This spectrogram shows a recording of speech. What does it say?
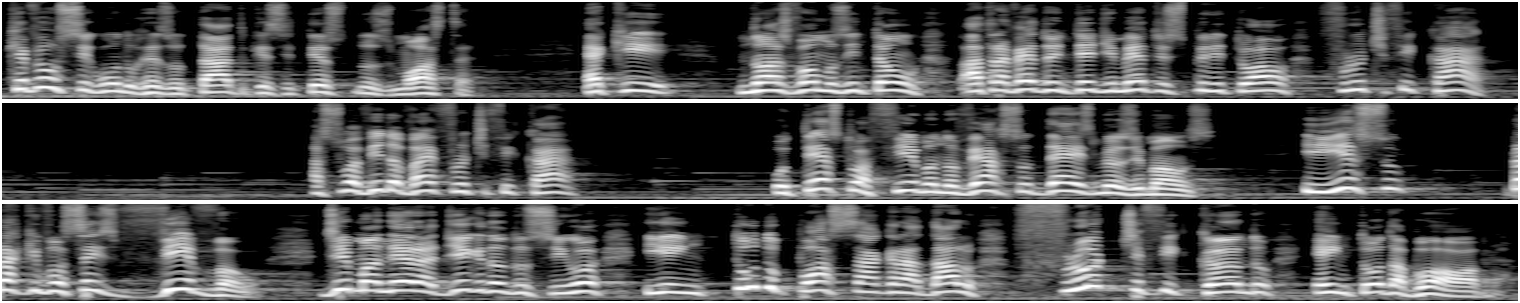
Quer ver um segundo resultado que esse texto nos mostra? É que nós vamos então, através do entendimento espiritual, frutificar. A sua vida vai frutificar. O texto afirma no verso 10, meus irmãos, e isso para que vocês vivam de maneira digna do Senhor e em tudo possa agradá-lo, frutificando em toda boa obra.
